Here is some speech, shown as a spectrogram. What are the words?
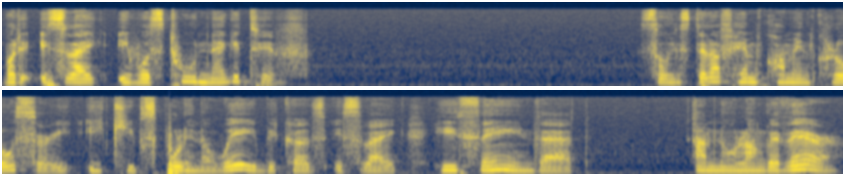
but it's like it was too negative. So instead of him coming closer, he, he keeps pulling away because it's like he's saying that I'm no longer there.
